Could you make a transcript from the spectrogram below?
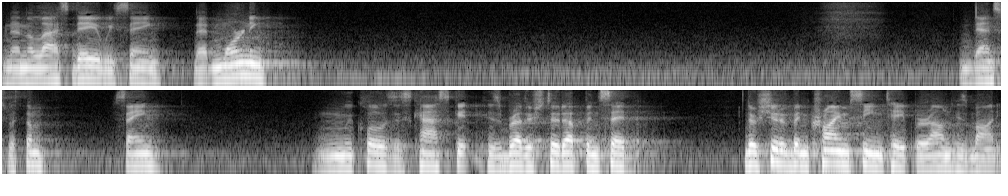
And on the last day, we sang that morning. Danced with them, sang. When we closed his casket, his brother stood up and said, There should have been crime scene tape around his body.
